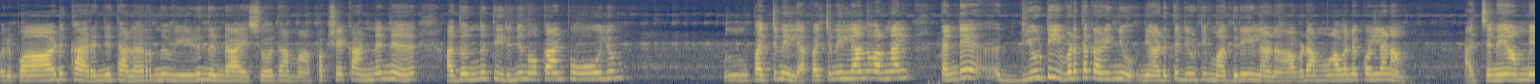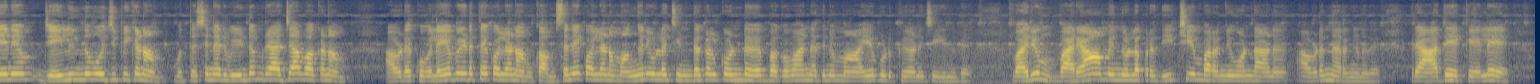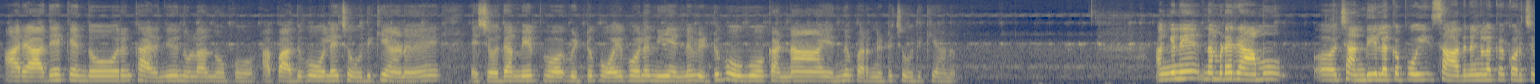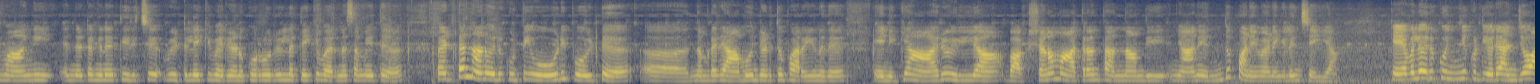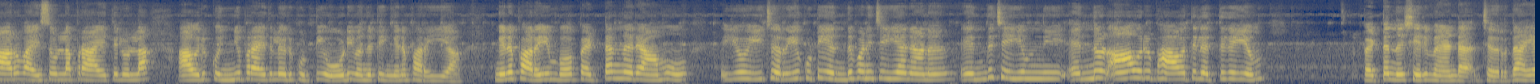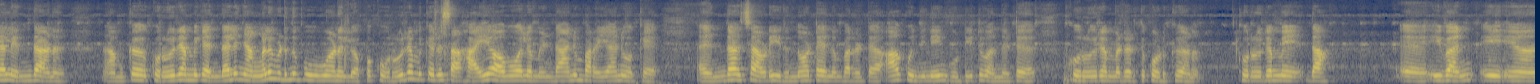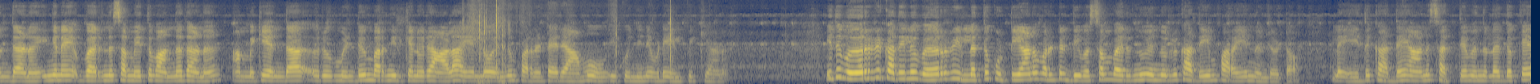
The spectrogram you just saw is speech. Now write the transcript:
ഒരുപാട് കരഞ്ഞ് തളർന്ന് വീഴുന്നുണ്ട് ആ യശോദമ്മ. പക്ഷേ കണ്ണന് അതൊന്ന് തിരിഞ്ഞു നോക്കാൻ പോലും പറ്റണില്ല പറ്റണില്ല എന്ന് പറഞ്ഞാൽ തന്റെ ഡ്യൂട്ടി ഇവിടുത്തെ കഴിഞ്ഞു. ഇനി അടുത്ത ഡ്യൂട്ടി മധുരയിലാണ്. അവിടെ അമ്മാവനെ കൊല്ലണം. അച്ഛനെയും അമ്മേനെയും ജയിലിൽ നിന്ന് മോചിപ്പിക്കണം. മുത്തശ്ശനെ വീണ്ടും രാജാവാക്കണം. അവിടെ കുലയപീഠത്തെ കൊല്ലണം കംസനെ കൊല്ലണം. അങ്ങനെയുള്ള ചിന്തകൾ കൊണ്ട് ഭഗവാൻ അതിന് മായ കൊടുക്കുകയാണ് ചെയ്യുന്നത്. വരും വരാം എന്നുള്ള പ്രതീക്ഷയും പറഞ്ഞുകൊണ്ടാണ് അവിടെ നിന്ന് ഇറങ്ങുന്നത് രാധയൊക്കെ അല്ലേ? ആ രാധയൊക്കെ എന്തോരം കരഞ്ഞു എന്നുള്ളത് നോക്കൂ. അപ്പം അതുപോലെ ചോദിക്കുകയാണ് യശോദമ്മയെ പോ വിട്ടു പോയ പോലെ നീ എന്നെ വിട്ടു പോകുമോ കണ്ണാ? എന്ന് പറഞ്ഞിട്ട് ചോദിക്കുകയാണ്. അങ്ങനെ നമ്മുടെ രാമു ചന്തയിലൊക്കെ പോയി സാധനങ്ങളൊക്കെ കുറച്ച് വാങ്ങി എന്നിട്ട് ഇങ്ങനെ തിരിച്ച് വീട്ടിലേക്ക് വരികയാണ്. കുറൂരിലത്തേക്ക് വരുന്ന സമയത്ത് പെട്ടെന്നാണ് ഒരു കുട്ടി ഓടിപ്പോയിട്ട് നമ്മുടെ രാമുവിന്റെ അടുത്ത് പറയുന്നത് എനിക്ക് ആരും ഇല്ല. ഭക്ഷണം മാത്രം തന്നാൽ മതി. ഞാൻ എന്ത് പണി വേണമെങ്കിലും ചെയ്യാം. കേവലം ഒരു കുഞ്ഞു കുട്ടി ഒരു അഞ്ചോ ആറോ വയസ്സുള്ള പ്രായത്തിലുള്ള ആ ഒരു കുഞ്ഞു പ്രായത്തിലുള്ള ഒരു കുട്ടി ഓടി വന്നിട്ട് ഇങ്ങനെ പറയുക. ഇങ്ങനെ പറയുമ്പോൾ പെട്ടെന്ന് രാമു അയ്യോ ഈ ചെറിയ കുട്ടി എന്ത് പണി ചെയ്യാനാണ്? എന്ത് ചെയ്യും നീ? എന്ന ആ ഒരു ഭാവത്തിൽ എത്തുകയും പെട്ടെന്ന് ശരി വേണ്ട ചെറുതായാൽ എന്താണ്? നമുക്ക് കുറൂരമ്മയ്ക്ക് എന്തായാലും ഞങ്ങൾ ഇവിടുന്ന് പോവുകയാണല്ലോ. അപ്പോൾ കുറൂരമ്മയ്ക്ക് ഒരു സഹായം ആവുമല്ലോ മിണ്ടാനും പറയാനും ഒക്കെ. എന്താ വെച്ചാൽ അവിടെ ഇരുന്നോട്ടെ എന്നും പറഞ്ഞിട്ട് ആ കുഞ്ഞിനെയും കൂട്ടിയിട്ട് വന്നിട്ട് കുറൂരമ്മയുടെ അടുത്ത് കൊടുക്കുകയാണ്. കുറൂരമ്മേ ദാ ഇവൻ എന്താണ് ഇങ്ങനെ വരുന്ന സമയത്ത് വന്നതാണ് അമ്മയ്ക്ക് എന്താ ഒരു മിണ്ടും പറഞ്ഞിരിക്കാൻ ഒരാളായല്ലോ എന്നും പറഞ്ഞിട്ട് രാമു ഈ കുഞ്ഞിനെ ഇവിടെ ഏൽപ്പിക്കുകയാണ്. ഇത് വേറൊരു കഥയിൽ വേറൊരു ഇല്ലത്ത് കുട്ടിയാണ് പറഞ്ഞിട്ട് ദിവസം വരുന്നു എന്നൊരു കഥയും പറയുന്നുണ്ട് കേട്ടോ. അല്ലെ ഏത് കഥയാണ് സത്യം എന്നുള്ളത്? ഇതൊക്കെ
